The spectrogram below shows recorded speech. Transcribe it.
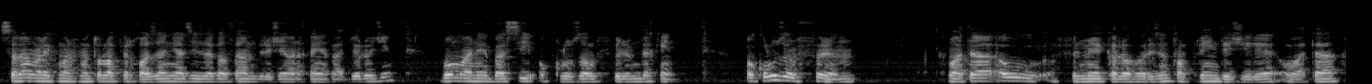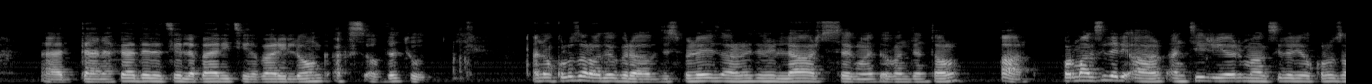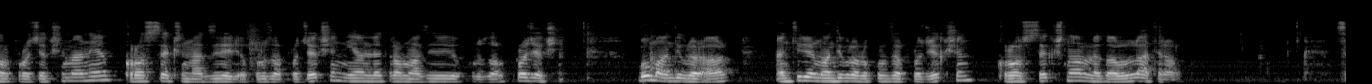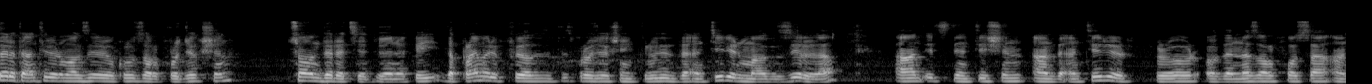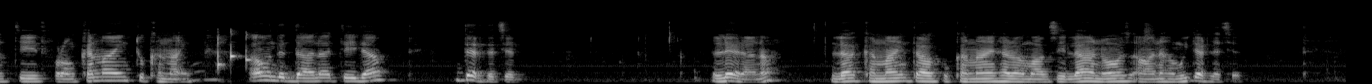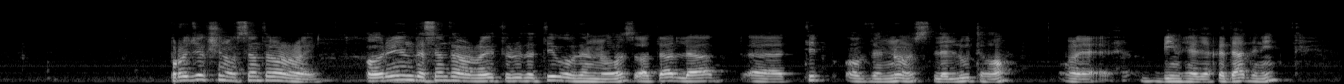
سلام علیکم و رحمت الله فێرخوازانی عزیز لەگەڵتان درێژەوانەکانی رادیۆلۆژی بۆمانێ باسی ئۆکلوزەڵ فیلم دەکەین ئۆکلوزەڵ فیلم واتە ئەو فیلمەیە کە لە هۆریزۆنتەڵ پلین دەژیرێ واتە دانەکە دەدەچێت لە باری چی لە باری long axis of the tooth An occlusal radiograph displays a relatively large segment a dental arc. For maxillary arc, anterior maxillary occlusal projection mania, cross-section maxillary occlusal projection, neon lateral maxillary occlusal projection. Bow-mandibular arc, anterior mandibular occlusal projection, cross-sectional lateral. Serrate anterior maxillary occlusal projection, çon derece dönepey. The primary field of this projection included the anterior maxilla and its dentition and the anterior floor of the nasal fossa and teeth from canine to canine. Aonde danatida derdețet. Lerana la canine ta cu canine hera maxilla nose ana hamui derdețet. Projection of central ray. Orient the central ray through the tip of the nose, or la uh, tip of the nose, le luto, uh, Beam head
